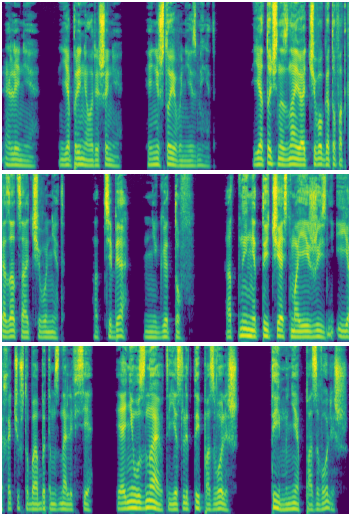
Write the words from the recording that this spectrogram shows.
«Эления, я принял решение, и ничто его не изменит. Я точно знаю, от чего готов отказаться, а от чего нет. От тебя не готов. Отныне ты часть моей жизни, и я хочу, чтобы об этом знали все. И они узнают, если ты позволишь. Ты мне позволишь?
